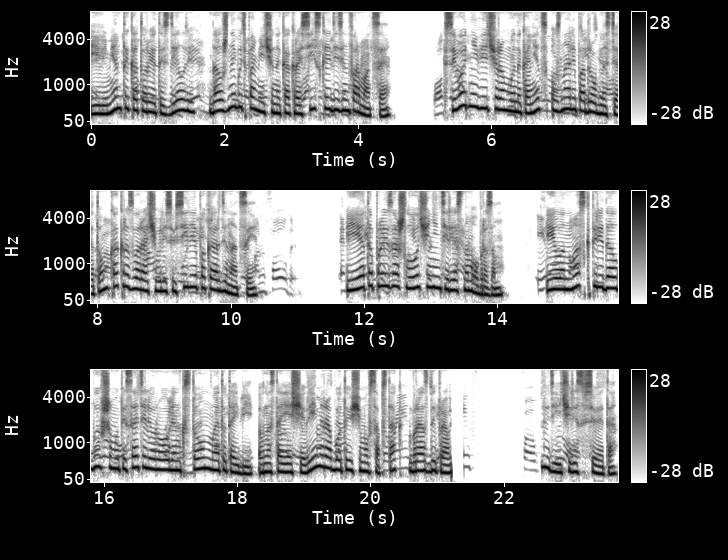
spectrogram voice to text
и элементы, которые это сделали, должны быть помечены как российская дезинформация. Сегодня вечером мы, наконец, узнали подробности о том, как разворачивались усилия по координации. И это произошло очень интересным образом. Илон Маск передал бывшему писателю Роулинг Стоун Мэтту Тайби, в настоящее время работающему в Substack, бразды правления людей через все это.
